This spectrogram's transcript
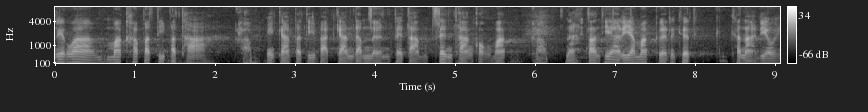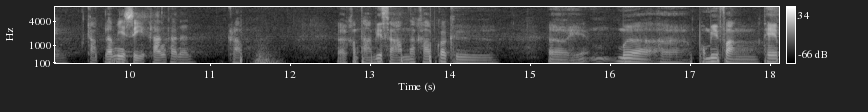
เรียกว่ามรรคปฏิปทาครับเป็นการปฏิบัติการดำเนินไปตามเส้นทางของมรรคครับนะตอนที่อริยมรรคเกิดเกิดขณะเดียวเองครับแล้วมีสี่ครั้งเท่านั้นครับเอ่อ คำถามที่สามนะครับก็คือเอ่อเห็นเมื่อเอ่อผมมีฟังเทป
